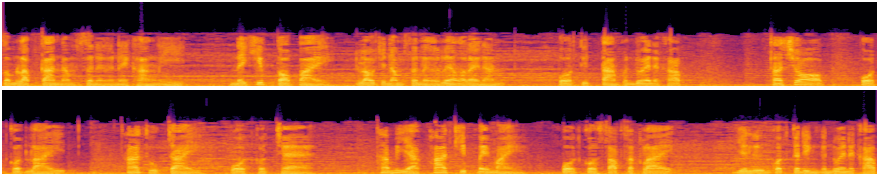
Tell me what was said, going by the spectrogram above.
สำหรับการนำเสนอในครั้งนี้ ในคลิปต่อไปเราจะนำเสนอเรื่องอะไรนั้น โปรดติดตามกันด้วยนะครับ ถ้าชอบโปรดกดไลค์ ถ้าถูกใจโปรดกดแชร์ ถ้าไม่อยากพลาดคลิปใหม่ๆ โปรดกด Subscribe อย่าลืมกดกระดิ่งกันด้วยนะครับ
